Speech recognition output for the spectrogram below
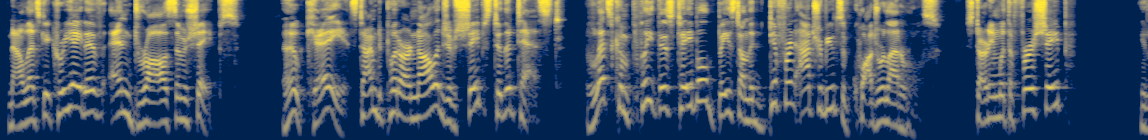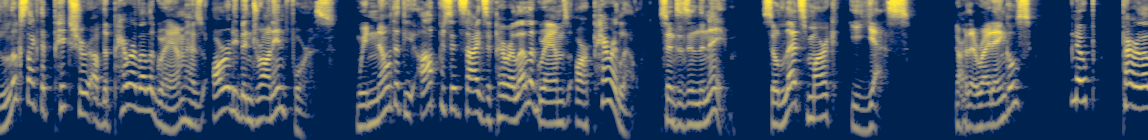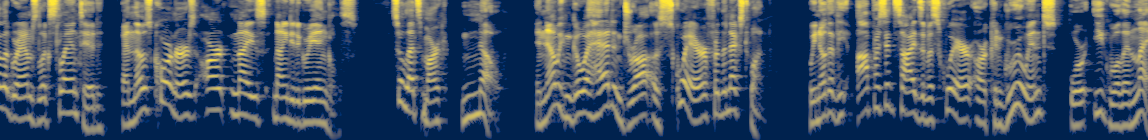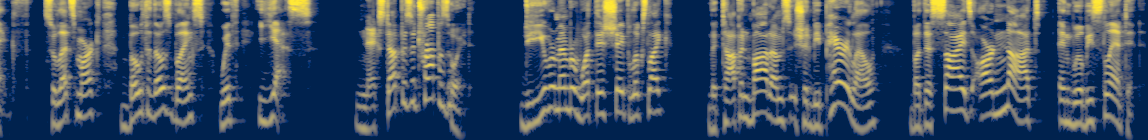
Now let's get creative and draw some shapes. Okay, it's time to put our knowledge of shapes to the test. Let's complete this table based on the different attributes of quadrilaterals. Starting with the first shape, it looks like the picture of the parallelogram has already been drawn in for us. We know that the opposite sides of parallelograms are parallel, since it's in the name. So let's mark yes. Are there right angles? Nope. Parallelograms look slanted, and those corners aren't nice 90 degree angles. So let's mark no. And now we can go ahead and draw a square for the next one. We know that the opposite sides of a square are congruent or equal in length. So let's mark both of those blanks with yes. Next up is a trapezoid. Do you remember what this shape looks like? The top and bottoms should be parallel, but the sides are not and will be slanted.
